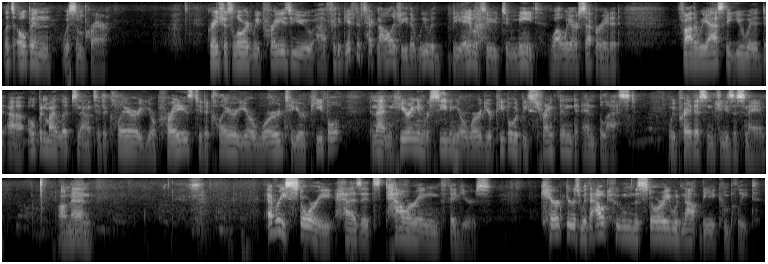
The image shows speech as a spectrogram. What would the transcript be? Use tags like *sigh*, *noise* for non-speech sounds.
Let's open with some prayer. Gracious Lord, we praise you uh, for the gift of technology that we would be able to, to meet while we are separated. Father, we ask that you would uh, open my lips now to declare your praise, to declare your word to your people, and that in hearing and receiving your word, your people would be strengthened and blessed. We pray this in Jesus' name. Amen. Every story has its towering figures, characters without whom the story would not be complete.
